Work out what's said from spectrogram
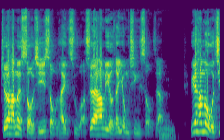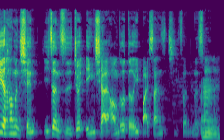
就是他们守其实守不太住啊，虽然他们有在用心守这样，嗯，因为他们我记得他们前一阵子就赢起来，好像都得一百三十几分那种，嗯，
